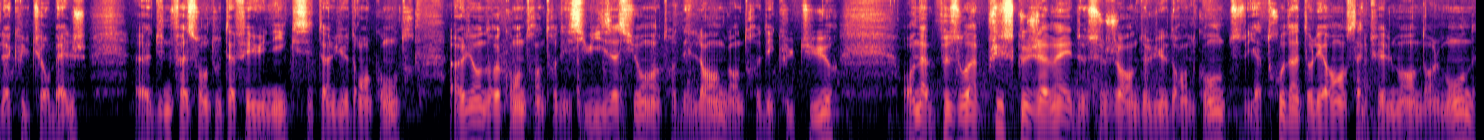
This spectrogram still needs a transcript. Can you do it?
la culture belge d'une façon tout à fait unique. C'est un lieu de rencontre un lieu de rencontre entre des civilisations, entre des langues, entre des cultures. On a besoin plus que jamais de ce genre de lieu de rencontre. Il y a trop d'intolérance actuellement dans le monde.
